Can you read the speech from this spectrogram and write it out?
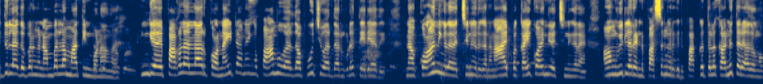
இதில் இதை பாருங்க நம்பர்லாம் மாற்றின்னு போனாங்க. இங்கே பகலெல்லாம் இருக்கும். நைட் ஆனால் இங்கே பாம்பு வருதா பூச்சி வருதான்னு கூட தெரியாது. நான் குழந்தைங்கள வச்சுன்னு இருக்கிறேன். நான் இப்போ கை குழந்தை வச்சுன்னுக்கிறேன் அவங்க வீட்டில் ரெண்டு பசங்க இருக்குது. பக்கத்தில் கண்ணு தெரியாதவங்க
